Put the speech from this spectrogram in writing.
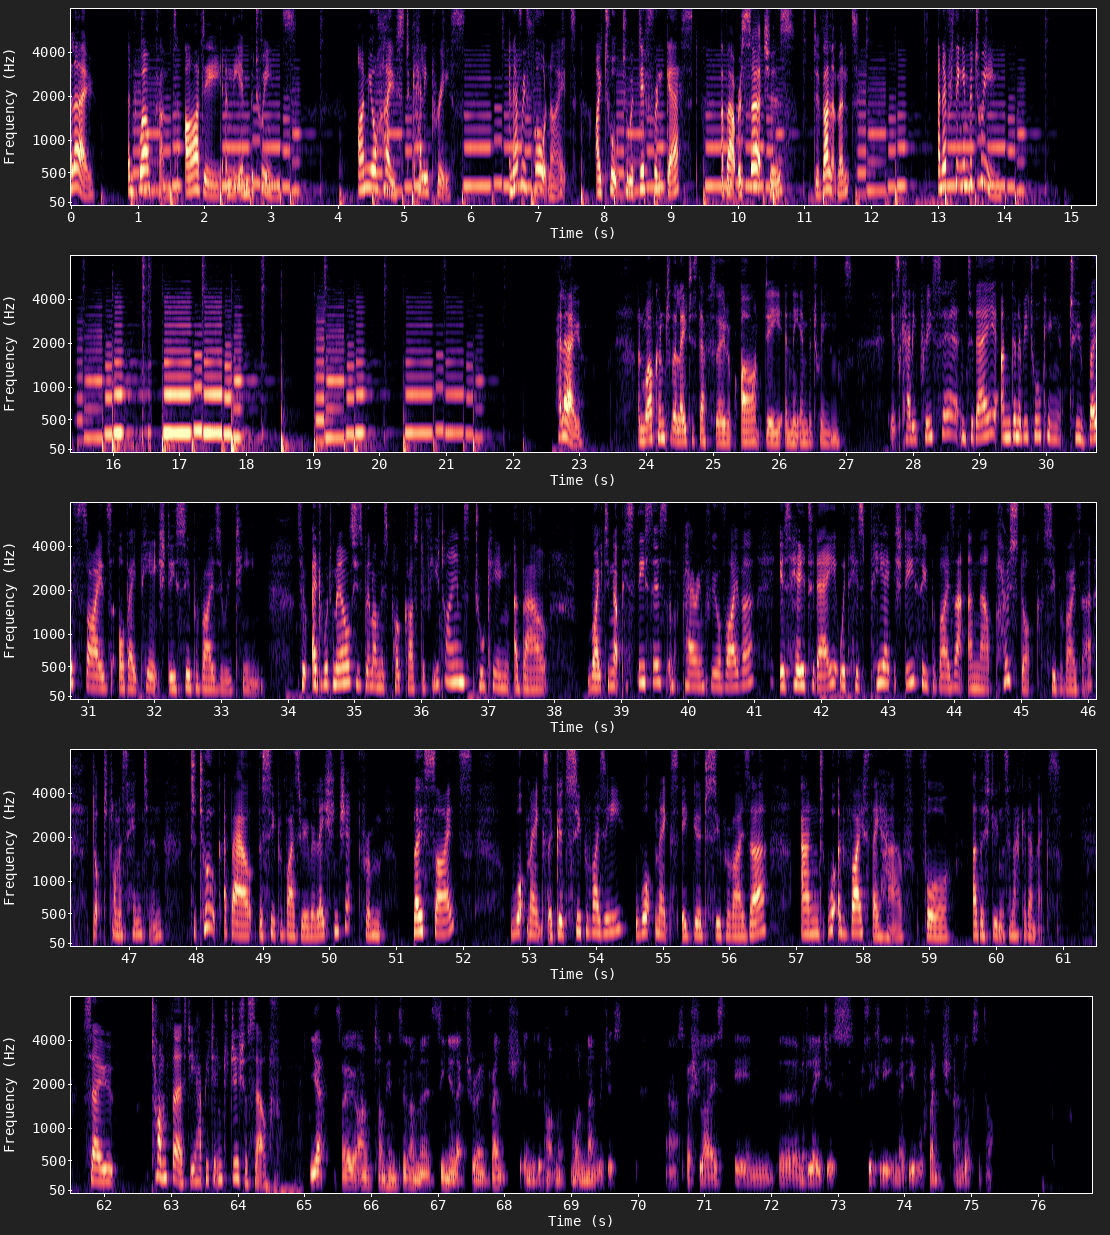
Hello, and welcome to RD and the In Betweens. I'm your host, Kelly Preece, and every fortnight I talk to a different guest about researchers, development, and everything in between. Hello, and welcome to the latest episode of RD and the In Betweens. It's Kelly Preece here, and today I'm going to be talking to both sides of a PhD supervisory team. So, Edward Mills, who's been on this podcast a few times, talking about writing up his thesis and preparing for your Viva, is here today with his PhD supervisor and now postdoc supervisor, Dr. Thomas Hinton, to talk about the supervisory relationship from both sides. What makes a good supervisee? What makes a good supervisor? And what advice they have for other students and academics. So, Tom, first, are you happy to introduce yourself? Yeah, so I'm Tom Hinton. I'm a senior lecturer in French in the Department for Modern Languages. I specialise in the Middle Ages, particularly medieval French and Occitan.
